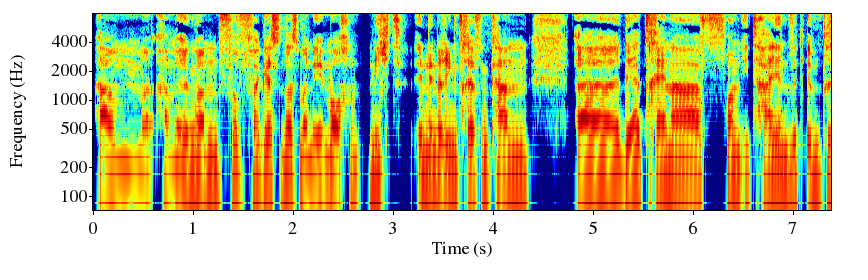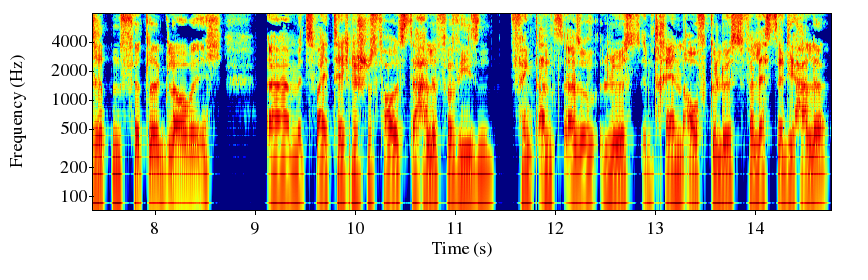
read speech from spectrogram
haben, haben irgendwann ver vergessen, dass man eben auch nicht in den Ring treffen kann. Äh, der Trainer von Italien wird im dritten Viertel, glaube ich, äh, mit zwei technischen Fouls der Halle verwiesen, fängt an, also löst in Tränen aufgelöst, verlässt er die Halle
